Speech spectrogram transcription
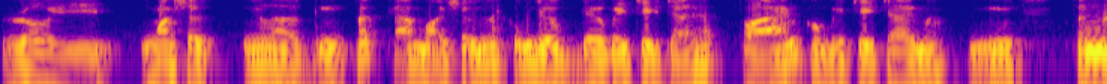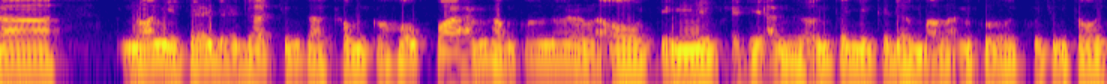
rồi mọi sự, nghĩa là tất cả mọi sự nó cũng đều đều bị trì trệ hết. Tòa án còn bị trì trệ mà. Thành ra nói như thế để là chúng ta không có hốt hoảng không có nói rằng là, ô như vậy thì ảnh hưởng tới những cái đơn bảo lãnh của của chúng tôi.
